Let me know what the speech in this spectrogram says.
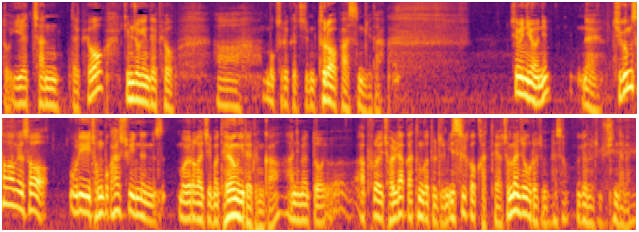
또 이해찬 대표 김종인 대표 어, 목소리까지 좀 들어봤습니다. 최민희 의원님, 네 지금 상황에서 우리 정부가 할 수 있는 뭐 여러 가지 뭐 대응이라든가 아니면 또 앞으로의 전략 같은 것들도 좀 있을 것 같아요. 전반적으로 좀 해서 의견을 좀 주신다면요.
